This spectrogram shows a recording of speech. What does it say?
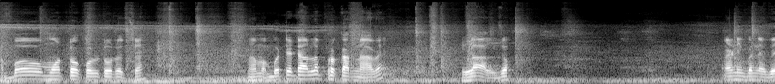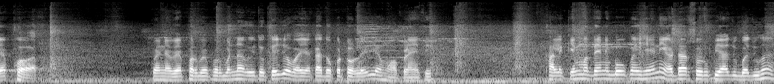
આ બહુ મોટો કોલ્ટોરેજ છે. આમાં બટેટા અલગ પ્રકારના આવે. લાલ જો. આની બને વેફર. કોઈને વેફર વેફર બનાવી તો કહેજો ભાઈ એકાદો કટો લઈ લે હું આપણે અહીંથી. ખાલી કિંમત એની બહુ કંઈ છે નહીં, અઢારસો રૂપિયા આજુબાજુ હે.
